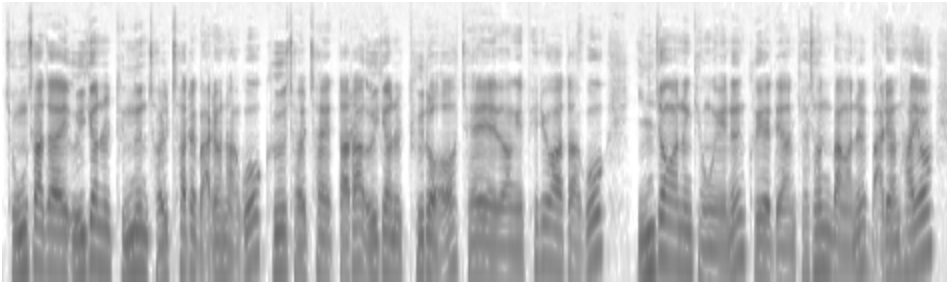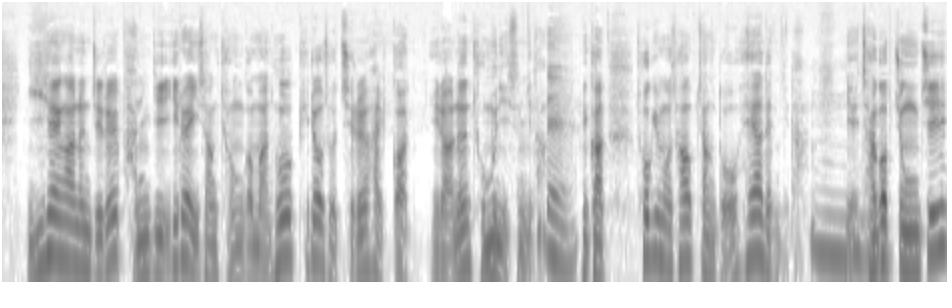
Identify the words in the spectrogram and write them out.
종사자의 의견을 듣는 절차를 마련하고 그 절차에 따라 의견을 들어 재해 예방에 필요하다고 인정하는 경우에는 그에 대한 개선 방안을 마련하여 이행하는지를 반기 1회 이상 점검한 후 필요 조치를 할 것이라는 조문이 있습니다. 네. 그러니까 소규모 사업장도 해야 됩니다. 음. 예, 작업 중지,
